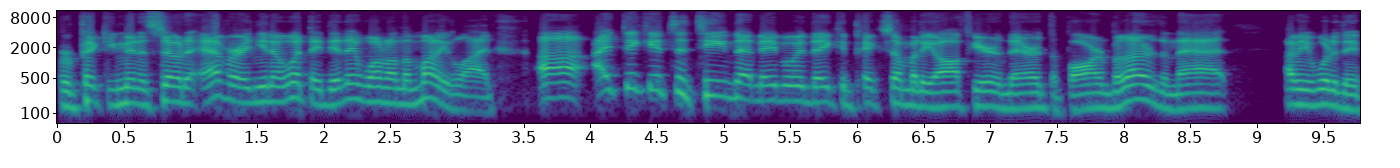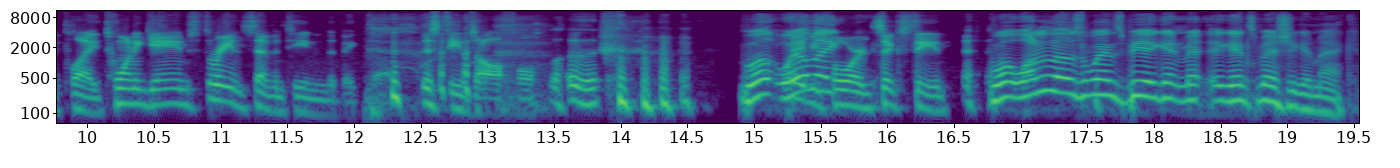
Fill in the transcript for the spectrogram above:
for picking Minnesota ever, and you know what they did? They won on the money line. Uh, I think it's a team that maybe they could pick somebody off here and there at the barn, but other than that. I mean, what did they play? Twenty games, three and seventeen in the Big Ten. This team's awful. well, will Maybe they? four and sixteen. Will one of those wins be against against Michigan, Mac?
